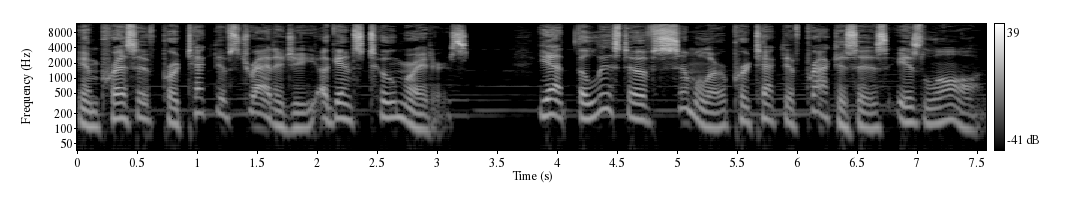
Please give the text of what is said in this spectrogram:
impressive protective strategy against tomb raiders. Yet the list of similar protective practices is long.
